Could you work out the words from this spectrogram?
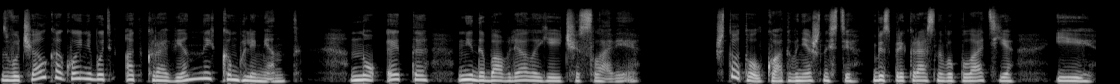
звучал какой-нибудь откровенный комплимент. Но это не добавляло ей тщеславия. Что толку от внешности, без прекрасного платья и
